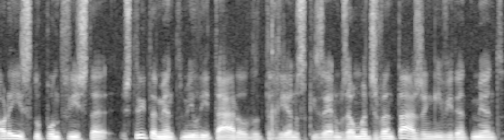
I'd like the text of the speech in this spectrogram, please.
Ora, isso do ponto de vista estritamente militar, ou de terreno, se quisermos, é uma desvantagem, evidentemente,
